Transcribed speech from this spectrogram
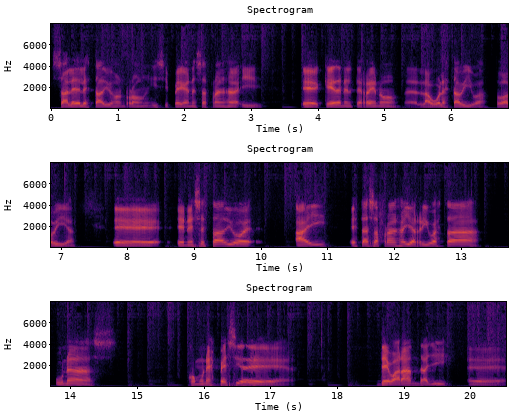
sale del estadio es honrón, y si pega en esa franja y eh, queda en el terreno, eh, la bola está viva todavía. Eh, en ese estadio hay, está esa franja y arriba está unas como una especie de, de baranda allí eh,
